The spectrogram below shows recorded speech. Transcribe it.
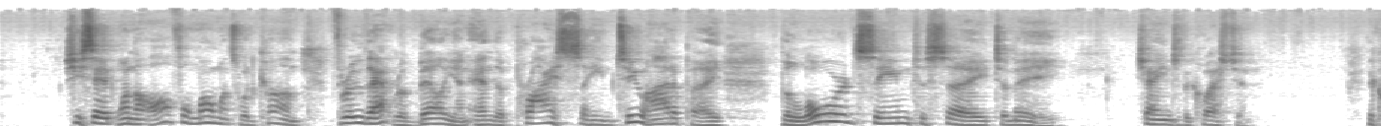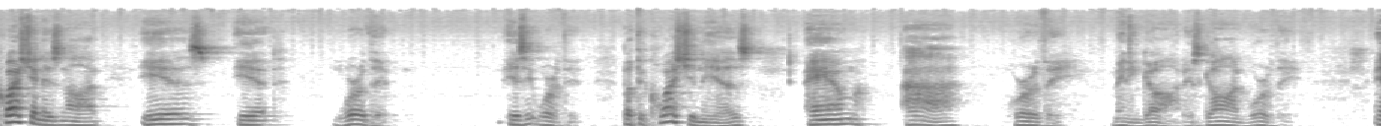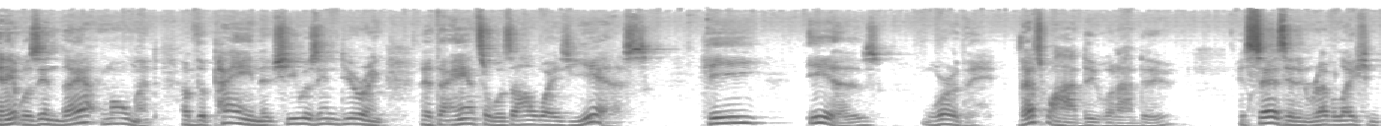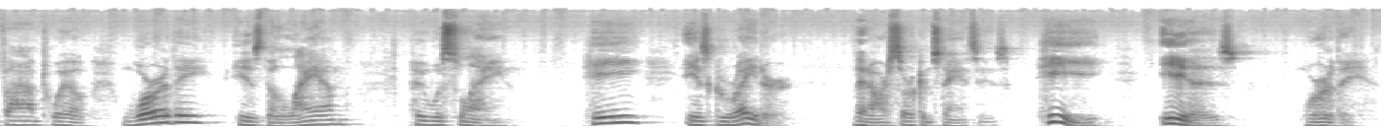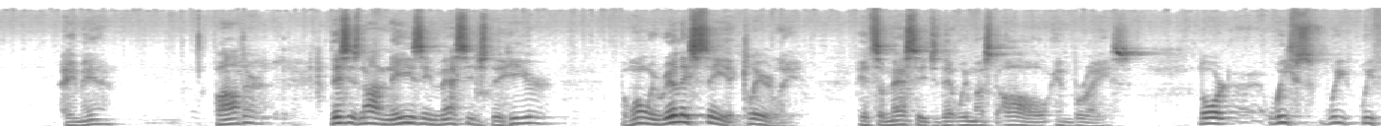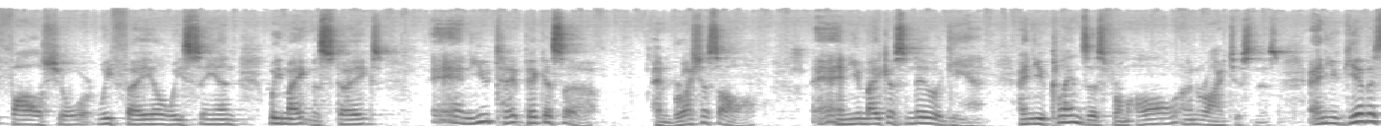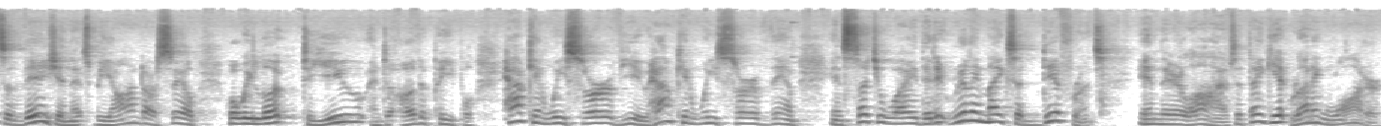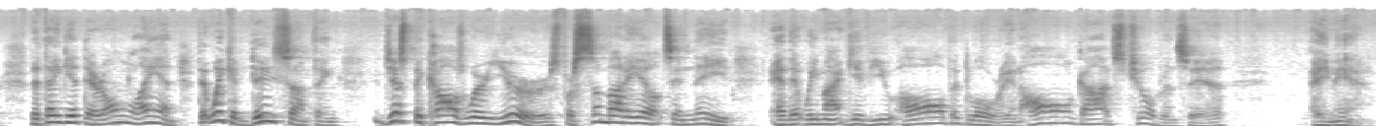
She said, when the awful moments would come through that rebellion and the price seemed too high to pay, the Lord seemed to say to me, change the question. The question is not, is it worth it? Is it worth it? But the question is, am I worthy? Meaning God. Is God worthy? And it was in that moment of the pain that she was enduring that the answer was always yes. He is worthy. That's why I do what I do. It says it in Revelation 5:12. Worthy is the lamb who was slain. He is greater than our circumstances. He is worthy. Amen. Father, this is not an easy message to hear, but when we really see it clearly, it's a message that we must all embrace. Lord, we, we, we fall short, we fail, we sin, we make mistakes, and you t- pick us up and brush us off, and you make us new again, and you cleanse us from all unrighteousness, and you give us a vision that's beyond ourselves where we look to you and to other people. How can we serve you? How can we serve them in such a way that it really makes a difference in their lives, that they get running water, that they get their own land, that we could do something just because we're yours for somebody else in need, and that we might give you all the glory. And all God's children said, Amen.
